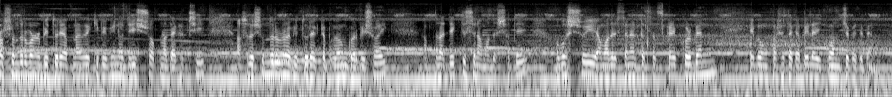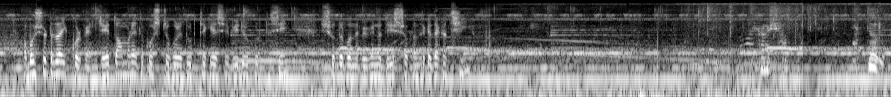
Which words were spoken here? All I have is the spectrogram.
আমরা সুন্দরবনের ভিতরে আপনাদেরকে বিভিন্ন দৃশ্য আপনারা দেখাচ্ছি। আসলে সুন্দরবনের ভিতরে একটা ভয়ঙ্কর বিষয়। আপনারা দেখতেছেন আমাদের সাথে। অবশ্যই আমাদের চ্যানেলটা সাবস্ক্রাইব করবেন এবং পাশে থাকা বেল আইকন চেপে দেবেন। অবশ্যই এটা লাইক করবেন। যেহেতু আমরা এত কষ্ট করে দূর থেকে এসে ভিডিও করতেছি, সুন্দরবনের বিভিন্ন দৃশ্য আপনাদেরকে দেখাচ্ছি। এই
